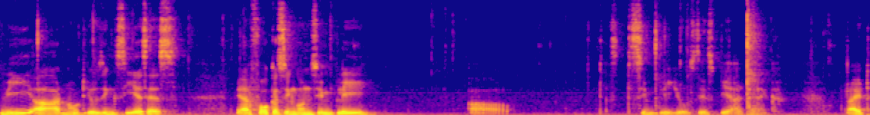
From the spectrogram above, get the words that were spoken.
we are not using css we are focusing on simply uh, just simply use this br tag right?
